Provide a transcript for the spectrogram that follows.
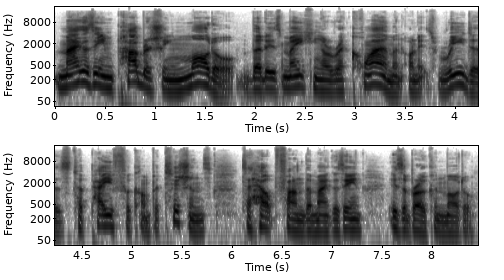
magazine publishing model that is making a requirement on its readers to pay for competitions to help fund the magazine is a broken model.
